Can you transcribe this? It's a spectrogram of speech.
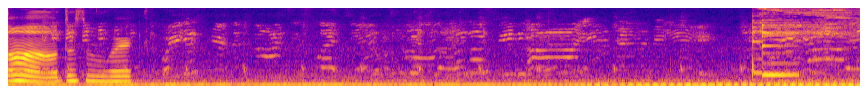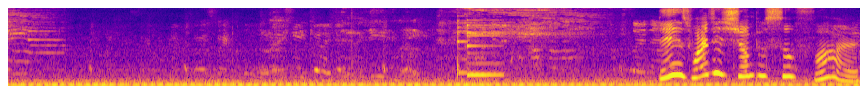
Oh, it doesn't work. This, why did jump so far?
